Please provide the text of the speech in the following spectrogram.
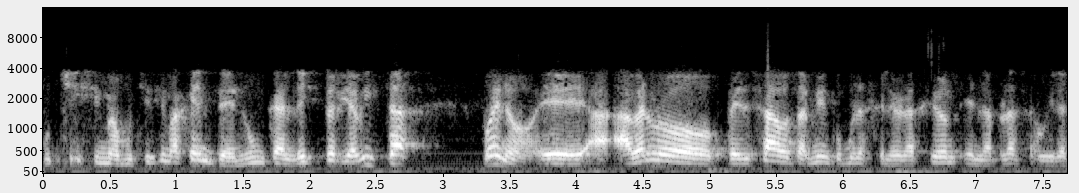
muchísima, muchísima gente, nunca en la historia vista, bueno, eh, haberlo pensado también como una celebración en la plaza hubiera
